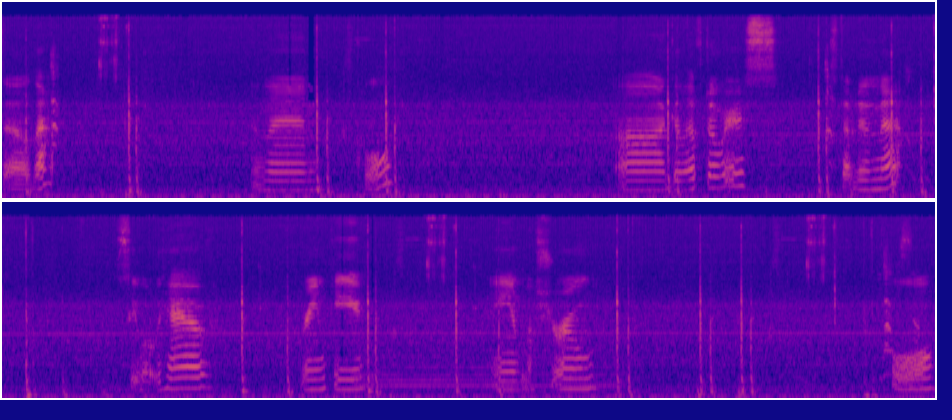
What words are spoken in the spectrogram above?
Sell that. And then, cool. Uh, get leftovers. Stop doing that. See what we have. Green pea and mushroom. Cool.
